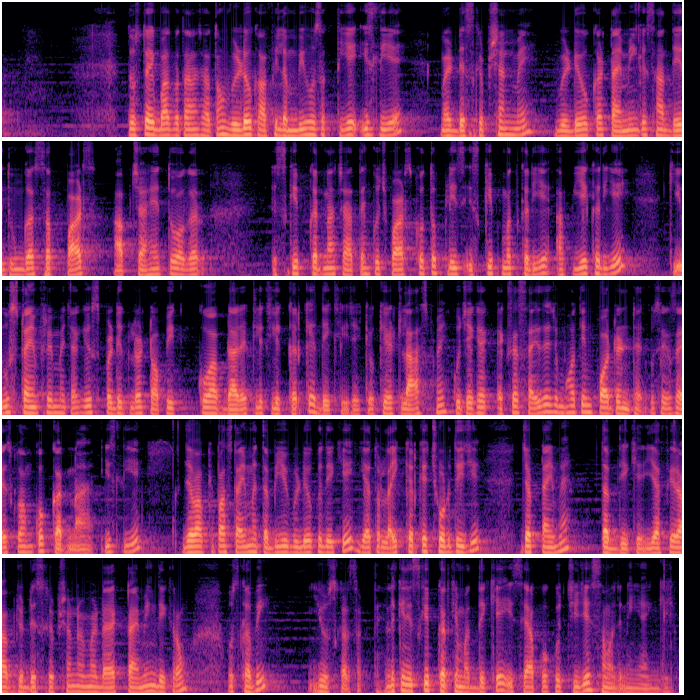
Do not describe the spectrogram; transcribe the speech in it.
दोस्तों एक बात बताना चाहता हूँ वीडियो काफ़ी लंबी हो सकती है इसलिए मैं डिस्क्रिप्शन में वीडियो का टाइमिंग के साथ दे दूँगा सब पार्ट्स आप चाहें तो अगर स्किप करना चाहते हैं कुछ पार्ट्स को तो प्लीज़ स्किप मत करिए। आप ये करिए कि उस टाइम फ्रेम में जाके उस पर्टिकुलर टॉपिक को आप डायरेक्टली क्लिक करके देख लीजिए, क्योंकि एट लास्ट में कुछ एक एक्सरसाइज है जो बहुत इंपॉर्टेंट है। उस एक्सरसाइज को हमको करना है। इसलिए जब आपके पास टाइम है, तभी ये वीडियो को देखिए, या तो लाइक करके छोड़ दीजिए, जब टाइम है, तब देखिए, या फिर आप जो डिस्क्रिप्शन में मैं डायरेक्ट टाइमिंग देख रहा हूँ, उसका भी यूज़ कर सकते हैं। लेकिन स्किप करके मत देखिए, इससे आपको कुछ चीज़ें समझ नहीं आएँगी।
